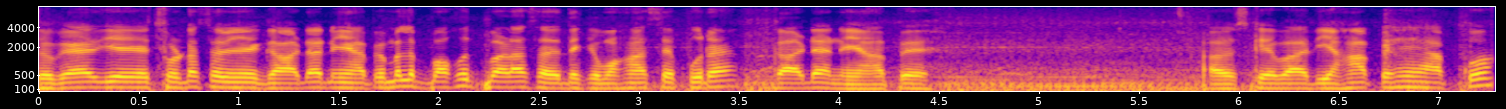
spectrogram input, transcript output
तो गैर ये छोटा सा ये गार्डन है यहाँ पे मतलब बहुत बड़ा सा देखिए वहाँ से पूरा गार्डन है यहाँ पे। और उसके बाद यहाँ पे है आपको,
